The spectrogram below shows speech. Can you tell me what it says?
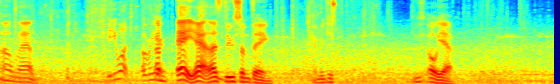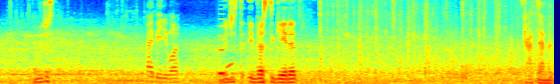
oh man. BD1, over here. Um, hey, yeah, let's do something. Can we just? Oh yeah. Can we just? Hi, BD1. Can we just investigate it? God damn it.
